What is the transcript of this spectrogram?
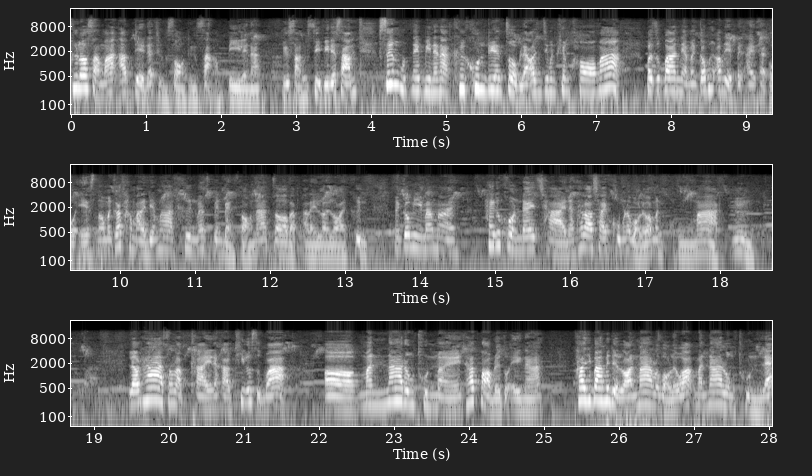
คือเราสามารถอัปเดตได้ถึง 2-3 ปีเลยนะ หรือ 3-4 ปีได้วยซ้ำซึ่งในปีนั้นอะคือคุณเรียนจบแล้วเอาจริงๆ มันเพียงพอมาก ปัจจุบันเนี่ยมันก็เพิ่งอัปเดตเป็น iPad OS เนาะมันก็ทำอะไรได้มากขึ้นไม่ว่าจะเป็นแบ่งสองหน้าจอแบบอะไรลอยๆ ขึ้น มันก็มีมากมายให้ทุกคนได้ใช้นะถ้าเราใช้คุ้มเราบอกเลยว่ามันคุ้มมาก อืมแล้วถ้าสำหรับใครนะครับที่รู้สึกว่าเออมันน่าลงทุนไหม ถ้าตอบเลยตัวเองนะ ถ้าที่บ้านไม่เดือดร้อนมากเราบอกเลยว่ามันน่าลงทุนและ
